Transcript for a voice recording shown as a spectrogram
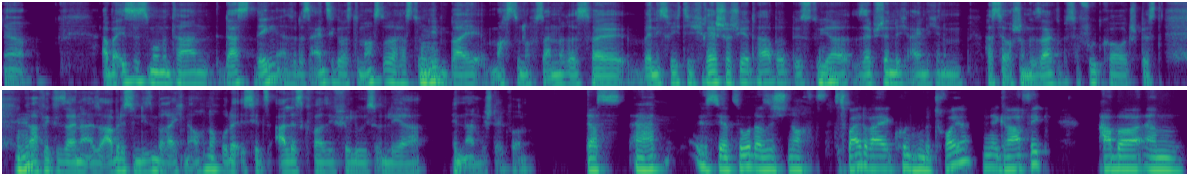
Ja. Aber ist es momentan das Ding, also das Einzige, was du machst, oder hast du mhm. nebenbei, machst du noch was anderes? Weil, wenn ich es richtig recherchiert habe, bist du mhm. ja selbstständig eigentlich in einem, hast du ja auch schon gesagt, du bist ja Food Coach, bist mhm. Grafikdesigner, also arbeitest du in diesen Bereichen auch noch oder ist jetzt alles quasi für Luis und Lea hinten angestellt worden? Das ist jetzt so, dass ich noch zwei, drei Kunden betreue in der Grafik, aber ähm,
